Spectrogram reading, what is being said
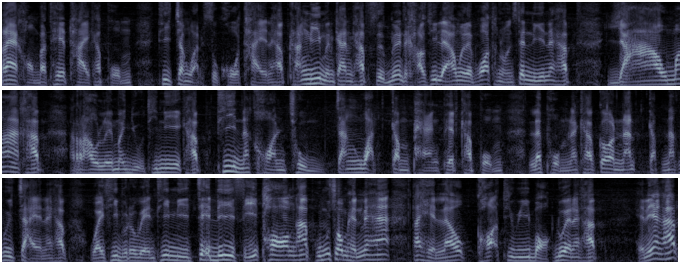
แรกของประเทศไทยครับผมที่จังหวัดสุโขทัยนะครับ ครั้งนี้เหมือนกันครับสืบเนื่องจากคราวที่แล้วมาเลยเพราะว่าถนนเส้นนี้นะครับยาวมากครับ เราเลยมาอยู่ที่นี่ครับที่นครชุม จังหวัดกำแพงเพชรครับผม และผมนะครับก็นัดกับนักวิจัยนะครับไว้ที่บริเวณที่มีเจดีย์สีทองครับคุณผู้ชมเห็นไหมฮะถ้าเห็นแล้วเคาะทีวีบอกด้วยนะครับ เห็นหรือยังครับ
